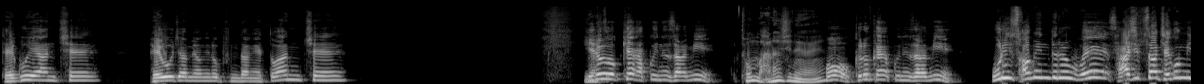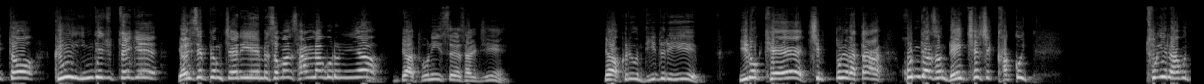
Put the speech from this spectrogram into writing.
대구에 한 채, 배우자 명의로 분당에 또 한 채. 이렇게 갖고 있는 사람이 돈 많으시네. 어 그렇게 갖고 있는 사람이 우리 서민들을 왜 44제곱미터 그 임대주택에 13평짜리에서만 살라고 그러느냐? 야 돈이 있어야 살지. 야 그리고 니들이 이렇게 집을 갖다가 혼자서 네 채씩 갖고 투기를 하고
